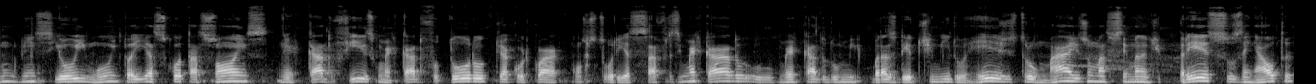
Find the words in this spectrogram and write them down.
influenciou e muito aí as cotações, mercado físico, mercado futuro, de acordo com a consultoria Safras e Mercado. O mercado do brasileiro de milho registrou mais uma semana de preços em alta.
